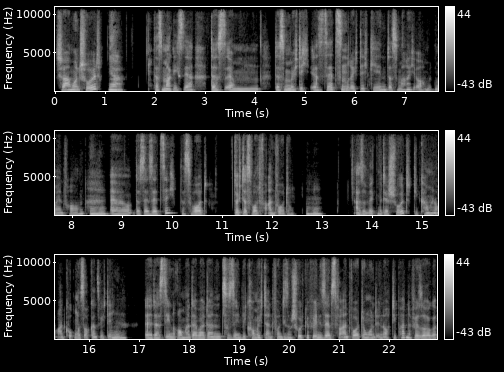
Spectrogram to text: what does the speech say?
Scham und Schuld. Ja. Das mag ich sehr. Das, ähm, das möchte ich ersetzen, richtig gehen. Das mache ich auch mit meinen Frauen. Mhm. Äh, das ersetze ich, das Wort, durch das Wort Verantwortung. Mhm. Also weg mit der Schuld, die kann man auch angucken, ist auch ganz wichtig. Mhm. Äh, dass die einen Raum hat, aber dann zu sehen, wie komme ich dann von diesem Schuldgefühl in die Selbstverantwortung und in auch die Partnerfürsorge,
